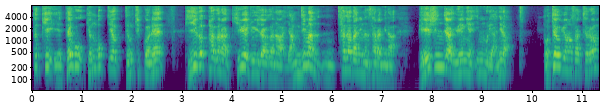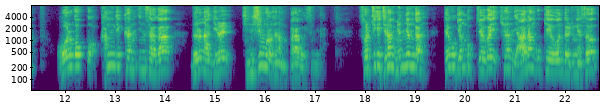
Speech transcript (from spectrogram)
특히 대구 경북 지역 정치권에 비겁하거나 기회주의자거나 양지만 찾아다니는 사람이나 배신자 유행의 인물이 아니라 도태우 변호사처럼 올곧고 강직한 인사가 늘어나기를 진심으로 저는 바라고 있습니다. 솔직히 지난 몇 년간 대구 경북 지역의 현 야당 국회의원들 중에서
